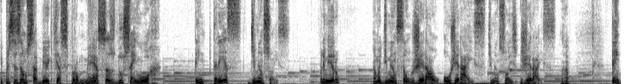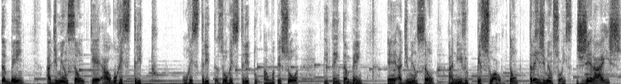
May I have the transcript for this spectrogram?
E precisamos saber que as promessas do Senhor têm três dimensões. Primeiro, é uma dimensão geral ou gerais, dimensões gerais. Né? Tem também a dimensão que é algo restrito, ou restritas, ou restrito a uma pessoa, e tem também é, a dimensão a nível pessoal. Então, três dimensões: gerais,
